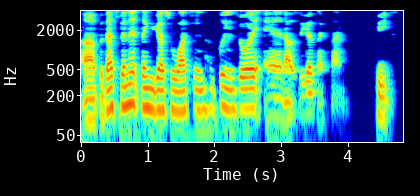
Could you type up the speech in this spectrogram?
Uh, but that's been it. Thank you guys for watching. Hopefully you enjoy, and I'll see you guys next time. Peace.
